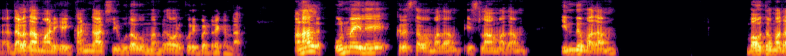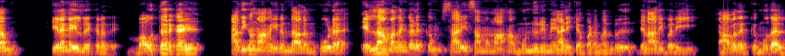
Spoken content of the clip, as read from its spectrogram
தலதா மாளிகை கண்காட்சி உதவும் என்று அவர் குறிப்பிட்டிருக்கின்றார். ஆனால் உண்மையிலே கிறிஸ்தவ மதம் இஸ்லாம் மதம் இந்து மதம் பௌத்த மதம் இலங்கையில் இருக்கிறது. பௌத்தர்கள் அதிகமாக இருந்தாலும் கூட எல்லா மதங்களுக்கும் சரி சமமாக முன்னுரிமை அளிக்கப்படும் என்று ஜனாதிபதி ஆவதற்கு முதல்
